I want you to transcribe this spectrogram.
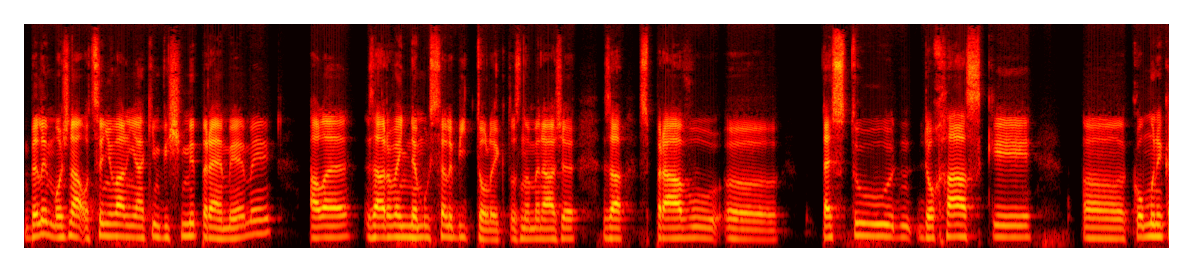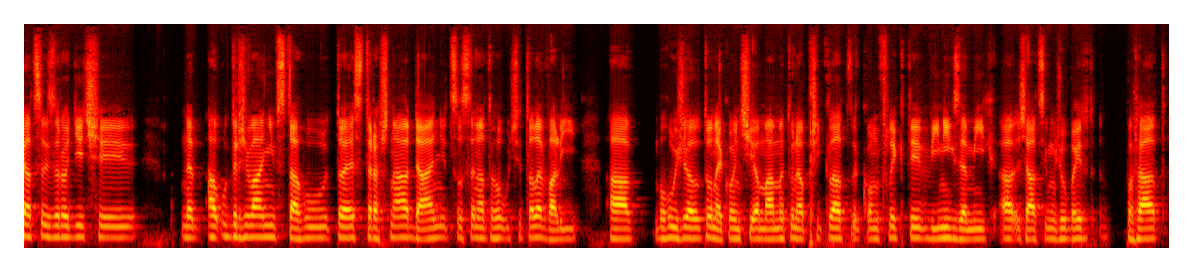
byli možná oceňováni nějakým vyššími prémiemi, ale zároveň nemuseli být tolik. To znamená, že za zprávu uh, testů, docházky, uh, komunikace s rodiči, a udržování vztahu, to je strašná daň, co se na toho učitele valí a bohužel to nekončí a máme tu například konflikty v jiných zemích a žáci můžou být pořád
